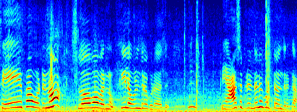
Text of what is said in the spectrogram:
சேஃபாக ஓட்டணும் ஸ்லோவாக வரணும். கீழே விழுந்துடக்கூடாது நீ ஆசைப்பட்டு தானே கூப்பிட்டு வந்திருக்கா?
